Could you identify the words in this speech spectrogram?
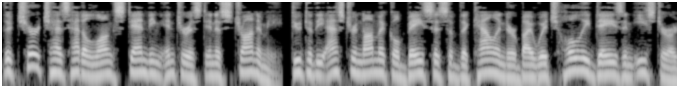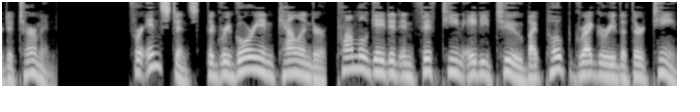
The Church has had a long-standing interest in astronomy, due to the astronomical basis of the calendar by which holy days and Easter are determined. For instance, the Gregorian calendar, promulgated in 1582 by Pope Gregory XIII,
